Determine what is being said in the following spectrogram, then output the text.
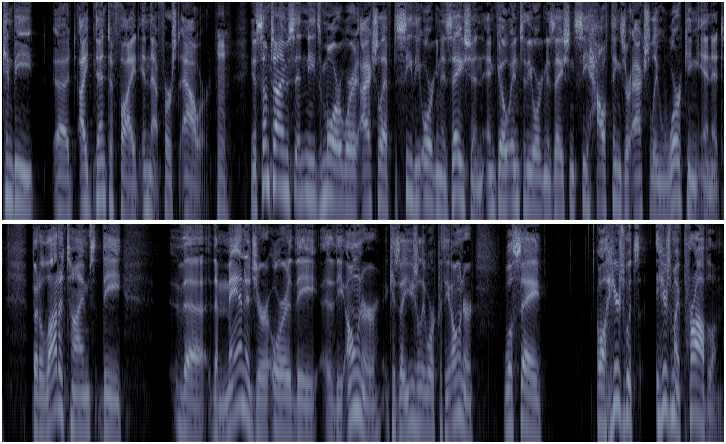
can be uh, identified in that first hour. You know sometimes it needs more where i actually have to see the organization and go into the organization see how things are actually working in it. But a lot of times the the the manager or the the owner because I usually work with the owner will say, "Well, here's what's here's my problem."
